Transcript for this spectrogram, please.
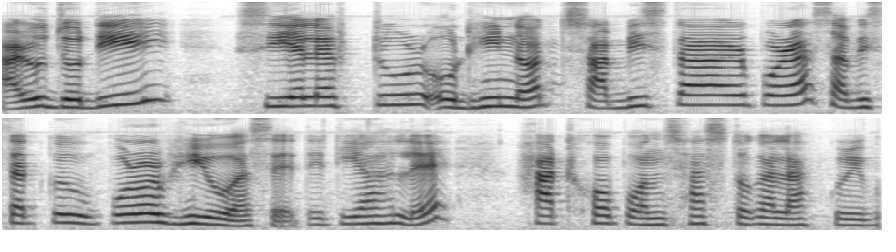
আৰু যদি চি এল এফটোৰ অধীনত ছাব্বিছটাৰ পৰা ছাব্বিছটাতকৈ ওপৰৰ ভিঅ' আছে তেতিয়াহ'লে সাতশ পঞ্চাছ টকা লাভ কৰিব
